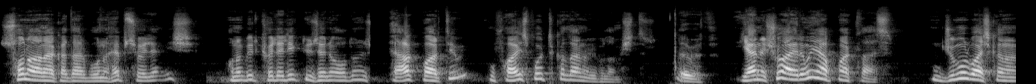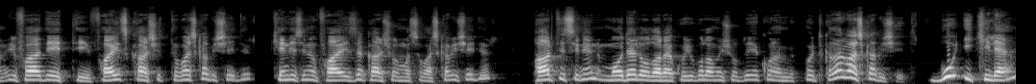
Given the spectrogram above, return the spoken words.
son ana kadar bunu hep söylemiş. Bunun bir kölelik düzeni olduğunu e, AK Parti bu faiz politikalarını uygulamıştır. Evet. Yani şu ayrımı yapmak lazım. Cumhurbaşkanının ifade ettiği faiz karşıtlığı başka bir şeydir. Kendisinin faize karşı olması başka bir şeydir. Partisinin model olarak uygulamış olduğu ekonomik politikalar başka bir şeydir. Bu ikilem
